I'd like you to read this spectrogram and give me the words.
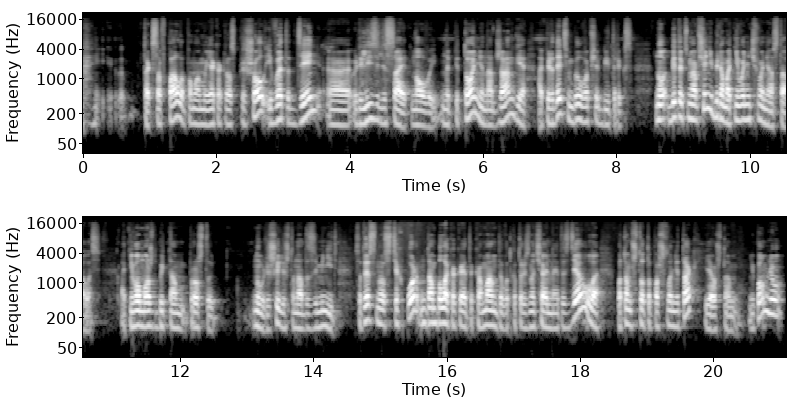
так совпало, по-моему, я как раз пришел, и в этот день э, релизили сайт новый на питоне, на джанге, а перед этим был вообще Bittrex. Но Bittrex мы вообще не берем, от него ничего не осталось. От него, может быть, там просто ну, решили, что надо заменить. Соответственно, с тех пор, ну, там была какая-то команда, вот, которая изначально это сделала, потом что-то пошло не так, я уж там не помню,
